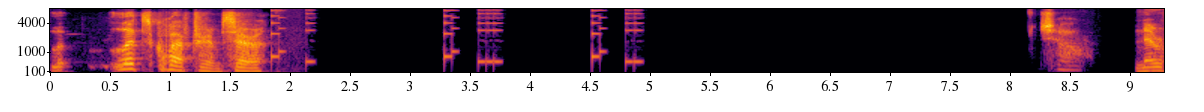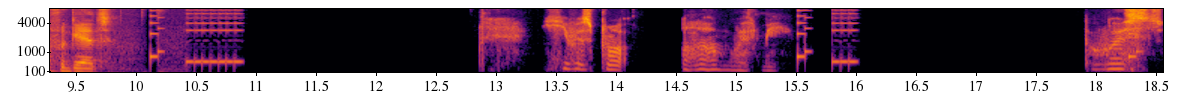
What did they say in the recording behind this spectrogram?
L- let's go after him, Sarah. Joe. Never forget. He was brought along with me. The worst.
